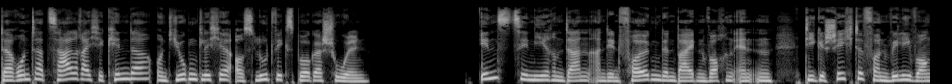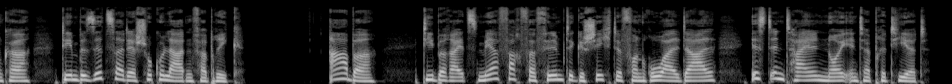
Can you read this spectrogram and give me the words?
darunter zahlreiche Kinder und Jugendliche aus Ludwigsburger Schulen inszenieren dann an den folgenden beiden Wochenenden die Geschichte von Willy Wonka, dem Besitzer der Schokoladenfabrik. Aber die bereits mehrfach verfilmte Geschichte von Roald Dahl ist in Teilen neu interpretiert.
